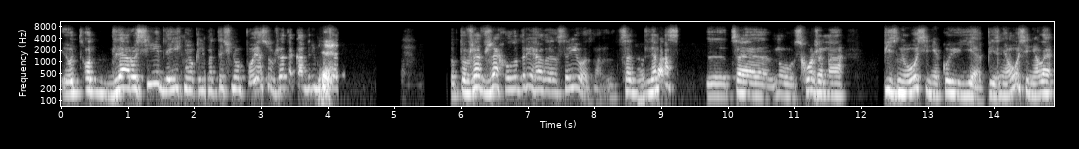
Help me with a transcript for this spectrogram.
І от, от для Росії, для їхнього кліматичного поясу, вже така дрібниця. Тобто, вже вже холодрига серйозна. Це для нас е, це ну, схоже на пізню осінь, якою є пізня осінь, але е,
